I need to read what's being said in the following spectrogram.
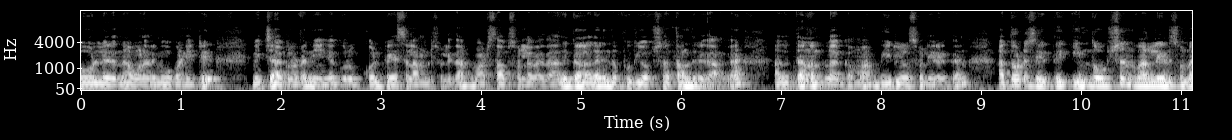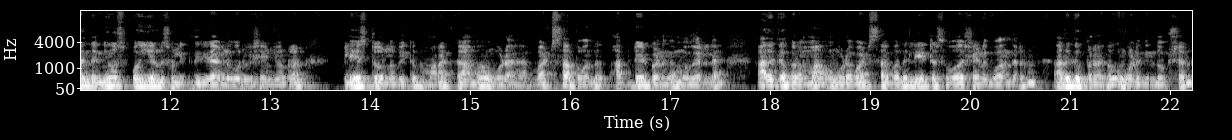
கோல்ல இருந்து அவங்கள ரிமூவ் பண்ணிட்டு மிச்சாக்களோட நீங்க குரூப் கோல் பேசலாம்னு சொல்லி தான் வாட்ஸ்அப் சொல்ல வருது. அதுக்காக தான் இந்த புதிய ஆப்ஷனை தந்திருக்காங்க. அதுதான் நான் விளக்கமா வீடியோவில் சொல்லியிருக்கேன். அதோட சேர்த்து இந்த ஆப்ஷன் வரலன்னு சொன்னா இந்த நியூஸ் பொய்ன்னு சொல்லிட்டு தெரியுறாங்களே ஒரு விஷயம் சொல்றேன். பிளே ஸ்டோரில் போயிட்டு மறக்காமல் உங்களோட வாட்ஸ்அப்பை வந்து அப்டேட் பண்ணுங்கள் முதல்ல. அதுக்கப்புறமா உங்களோட வாட்ஸ்அப் வந்து லேட்டஸ்ட் வேர்ஷனுக்கு வந்துடும் அதுக்கு பிறகு உங்களுக்கு இந்த ஆப்ஷன்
